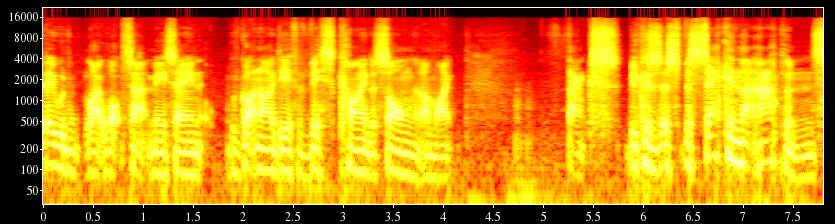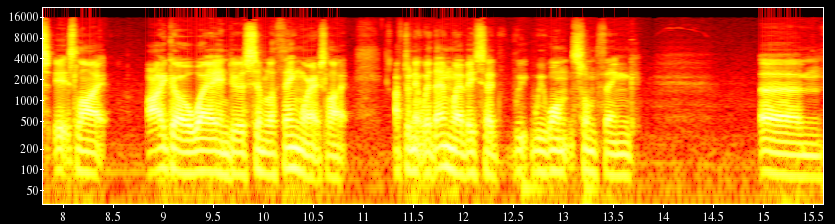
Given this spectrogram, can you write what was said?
they would like WhatsApp me saying, we've got an idea for this kind of song, and I'm like thanks because the second that happens it's like i go away and do a similar thing where it's like i've done it with them where they said we, we want something um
